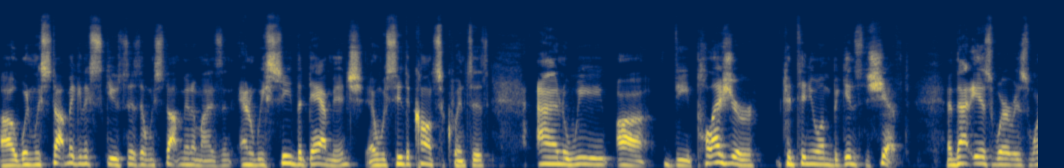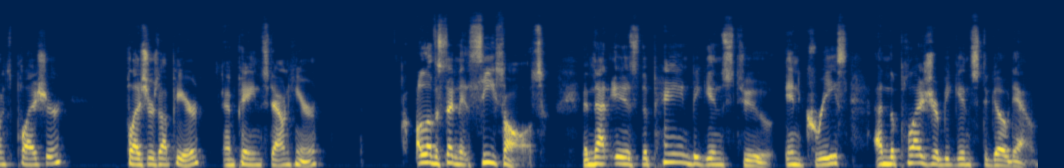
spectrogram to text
uh, when we stop making excuses and we stop minimizing and we see the damage and we see the consequences and we uh, the pleasure continuum begins to shift and that is where is once pleasure pleasures up here and pains down here all of a sudden it seesaws and that is the pain begins to increase and the pleasure begins to go down.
